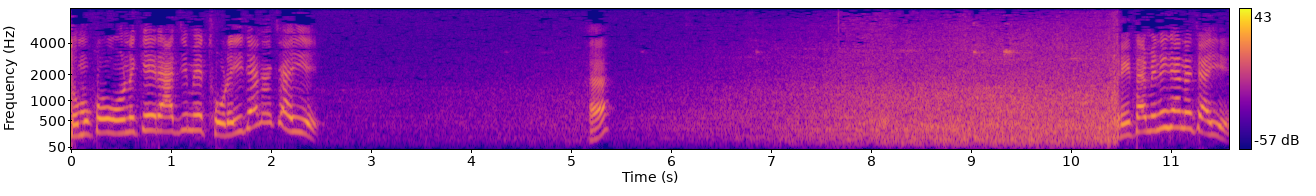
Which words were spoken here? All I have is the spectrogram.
तुमको उनके राज्य में थोड़े ही जाना चाहिए। है? त्रेता में नहीं जाना चाहिए।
